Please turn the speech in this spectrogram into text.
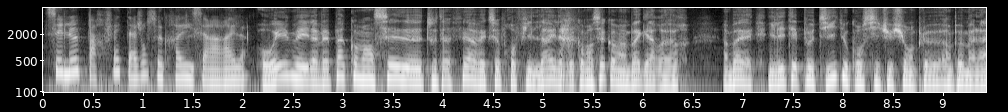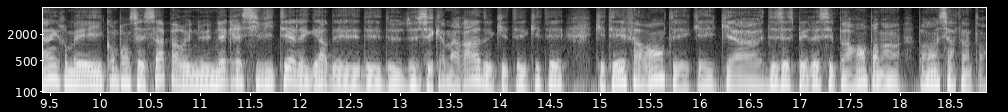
C'est le parfait agent secret, Israël. Oui, mais il n'avait pas commencé euh, tout à fait avec ce profil-là. Il avait commencé comme un bagarreur. Il était petit, de constitution un peu, un peu, malingre, mais il compensait ça par une, agressivité à l'égard de, ses camarades qui était, qui était, qui était effarante et qui, a désespéré ses parents pendant, pendant un certain temps.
